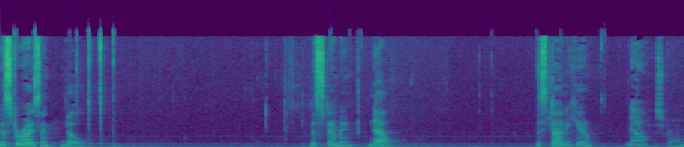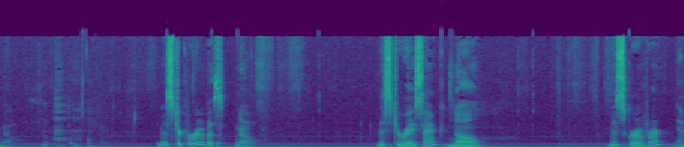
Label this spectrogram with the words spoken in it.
Mr. Rising? No. Ms. Demme? No. Ms. Donahue? No. Strong no. Mr. Karubas? No. Mr. Raczak? No. Ms. Grover? No.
